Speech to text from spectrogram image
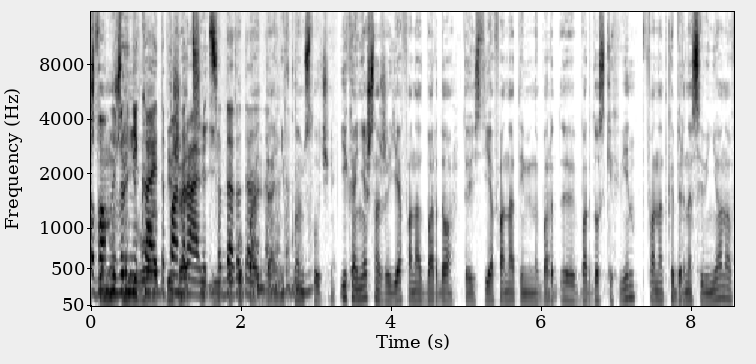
что вам наверняка это понравится. Да, да, да, да, ни в коем случае. И, конечно же, я фанат Бордо. То есть я фанат именно бар- э, бордоских вин, фанат Каберне Савиньонов,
